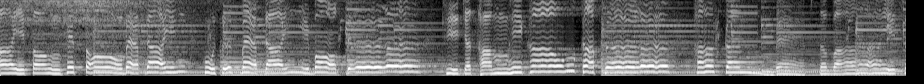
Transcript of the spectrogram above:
อายต้องเฮ็ดโตแบบใดหู้สึกแบบใดบอกเด้อ ที่จะทำให้เขากับเธอหักกันแบบสบายใจ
